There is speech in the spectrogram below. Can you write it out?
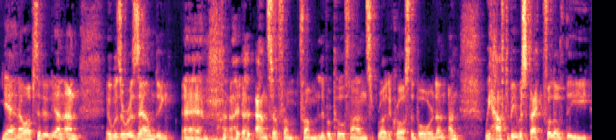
Yeah, no, absolutely, and and it was a resounding um, answer from from Liverpool fans right across the board, and and we have to be respectful of the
